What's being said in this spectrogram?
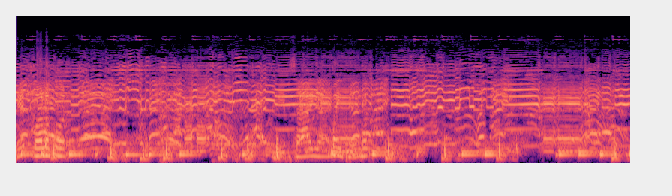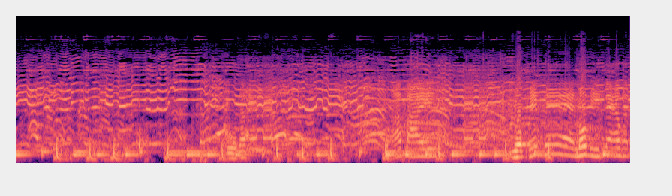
เพชรมรกตทีบซ้ายังไม่ถึงครับดูครับขาไปยกเพชรแม่ล้มอีกแล้วครับ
